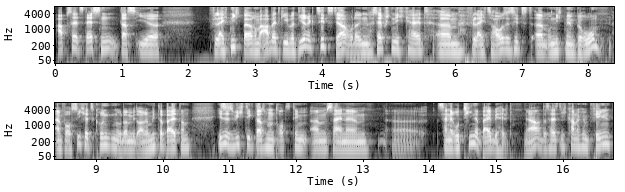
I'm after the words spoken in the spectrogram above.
abseits dessen, dass ihr vielleicht nicht bei eurem Arbeitgeber direkt sitzt, ja, oder in Selbstständigkeit ähm, vielleicht zu Hause sitzt ähm, und nicht mehr im Büro, einfach aus Sicherheitsgründen oder mit euren Mitarbeitern, ist es wichtig, dass man trotzdem ähm, seine, äh, seine Routine beibehält. Ja, das heißt, ich kann euch empfehlen,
